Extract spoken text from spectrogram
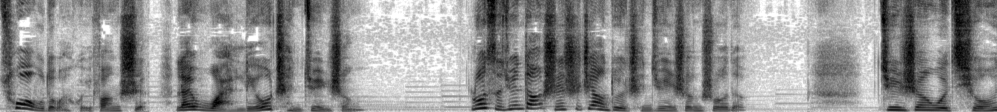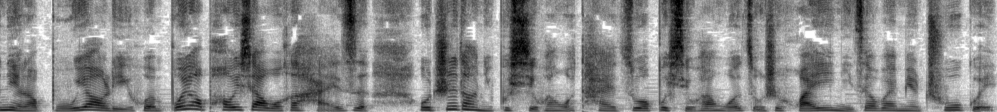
错误的挽回方式来挽留陈俊生。罗子君当时是这样对陈俊生说的。俊生，我求你了，不要离婚，不要抛下我和孩子。我知道你不喜欢我太作，不喜欢我总是怀疑你在外面出轨，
